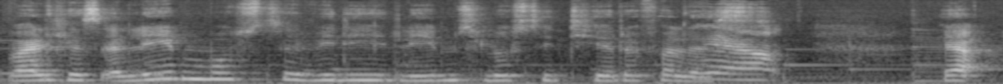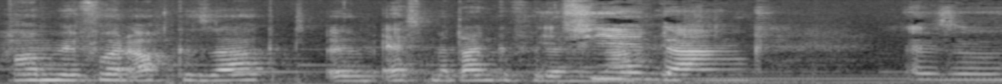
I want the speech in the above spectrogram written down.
weil ich es erleben musste, wie die Lebenslust die Tiere verlässt. Ja, Ja, haben wir vorhin auch gesagt. Ähm, erstmal danke für deine vielen Nachricht. Dank. Also,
